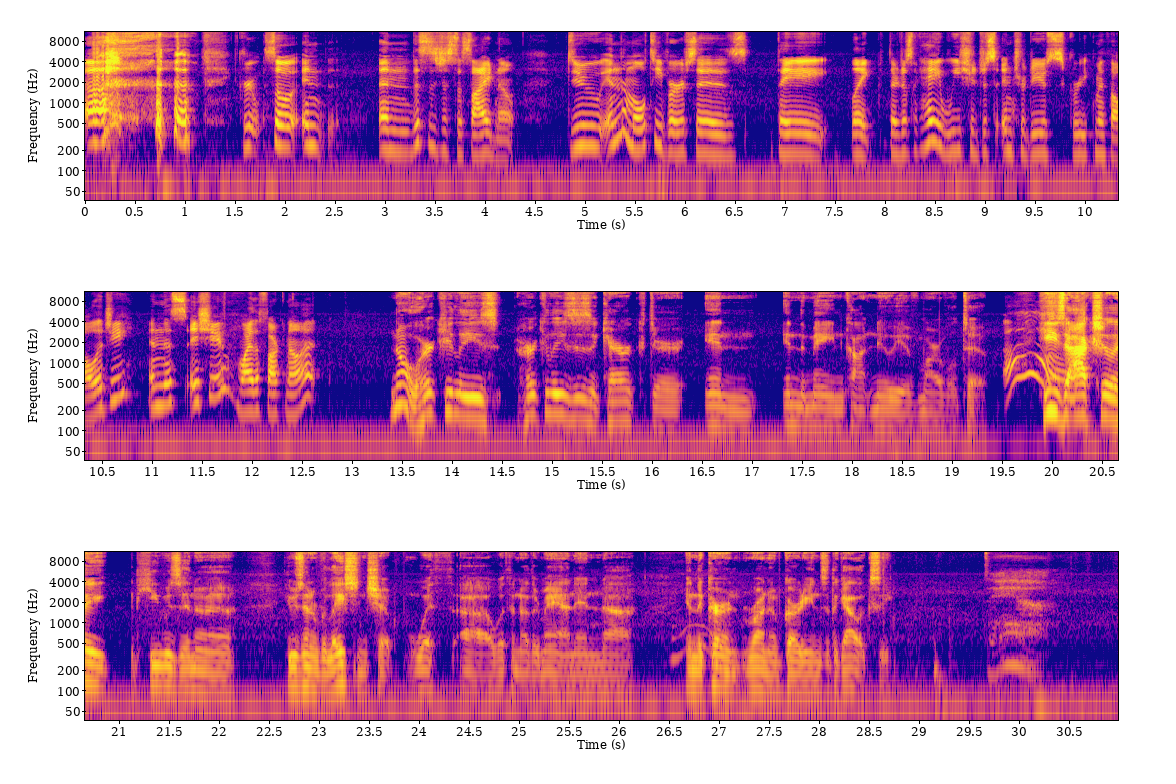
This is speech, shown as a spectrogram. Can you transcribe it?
Uh, so in and this is just a side note. Do in the multiverses they like they're just like, hey, we should just introduce Greek mythology in this issue? Why the fuck not? No, Hercules Hercules is a character in in the main continuity of Marvel too. Oh, He's actually he was in a he was in a relationship with uh, with another man in uh, in the current run of Guardians of the Galaxy. damn.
